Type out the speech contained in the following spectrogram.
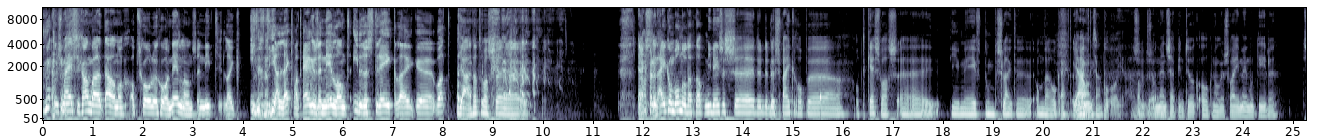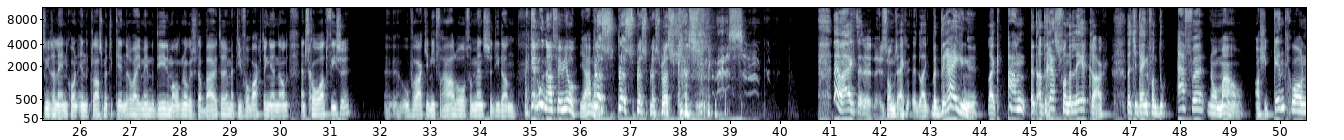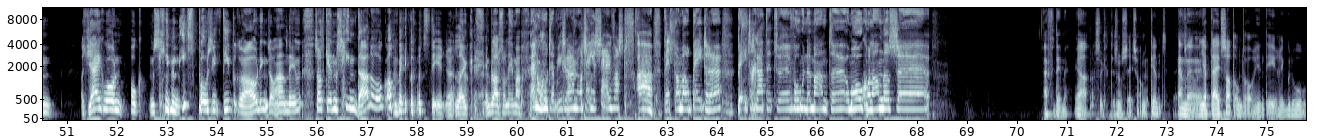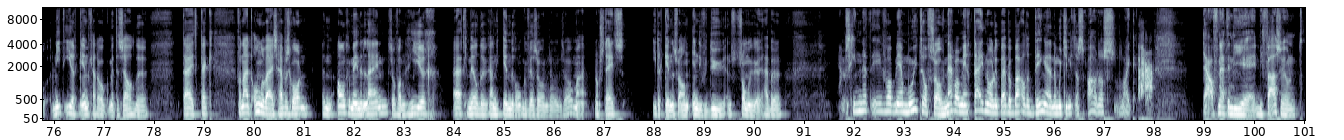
Volgens mij is de gangbare taal nog op scholen gewoon Nederlands. En niet, like, ieder dialect wat ergens in Nederland, iedere streek, like, eh, wat? Ja, dat was. eh, ja, ik vind het eigenlijk een wonder dat dat niet eens eens, eh, de, de, de spijker op, eh, op de kerst was. Die me heeft doen besluiten om daar ook echt Ja, weg te want gaan. ja, zo, Want, zo eh, mensen heb je natuurlijk ook nog eens waar je mee moet dealen. Het is niet alleen gewoon in de klas met de kinderen waar je mee moet dealen, maar ook nog eens daarbuiten met die verwachtingen en, dan, en schooladviezen. Eh, hoe vaak je niet verhalen hoort van mensen die dan... Mijn kind moet naar het VWO. Ja, man. Plus, plus, plus, plus, plus, plus. Nee, maar echt, eh, soms echt, like, bedreigingen. Like, aan het adres van de leerkracht. Dat je denkt van, doe even normaal. Als je kind gewoon... Als jij gewoon ook misschien een iets positievere houding zou aannemen... zou het kind misschien daardoor ook wel beter presteren. Like, in plaats van alleen maar... En hoe goed heb je gedaan? Wat zijn je cijfers? Ah, dit kan wel beter, hè? Beter gaat het eh, volgende maand eh, omhoog, want anders... eh, Even dimmen, ja. het is nog steeds wel een kind. En, eh, je hebt tijd zat om te oriënteren. Ik bedoel, niet ieder kind gaat ook met dezelfde tijd. Kijk, vanuit onderwijs hebben ze gewoon een algemene lijn. Zo van hier, het gemiddelde gaan die kinderen ongeveer zo en zo en zo. Maar nog steeds, ieder kind is wel een individu. En sommigen hebben ja, misschien net even wat meer moeite of zo. Net wat meer tijd nodig bij bepaalde dingen. En dan moet je niet als ouders, like, ah, Ja, of net in die, eh, die fase, het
